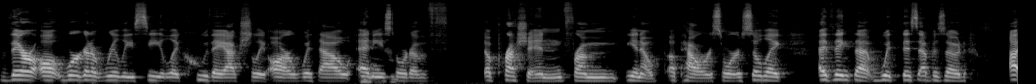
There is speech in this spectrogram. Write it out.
they're all we're gonna really see like who they actually are without any Mhm. sort of oppression from you know a power source so like i think that with this episode uh,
